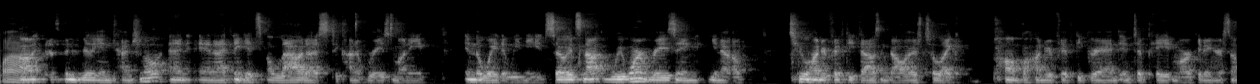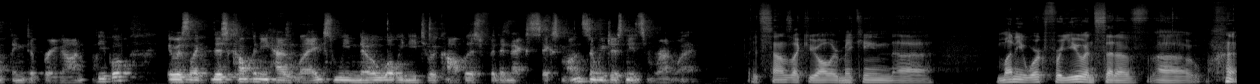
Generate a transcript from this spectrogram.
Wow, um, that's been really intentional, and and I think it's allowed us to kind of raise money in the way that we need. So it's not we weren't raising you know two hundred fifty thousand dollars to like pump 150 grand into paid marketing or something to bring on people. It was like this company has legs. We know what we need to accomplish for the next six months, and we just need some runway. It sounds like you all are making uh, money work for you instead of uh,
